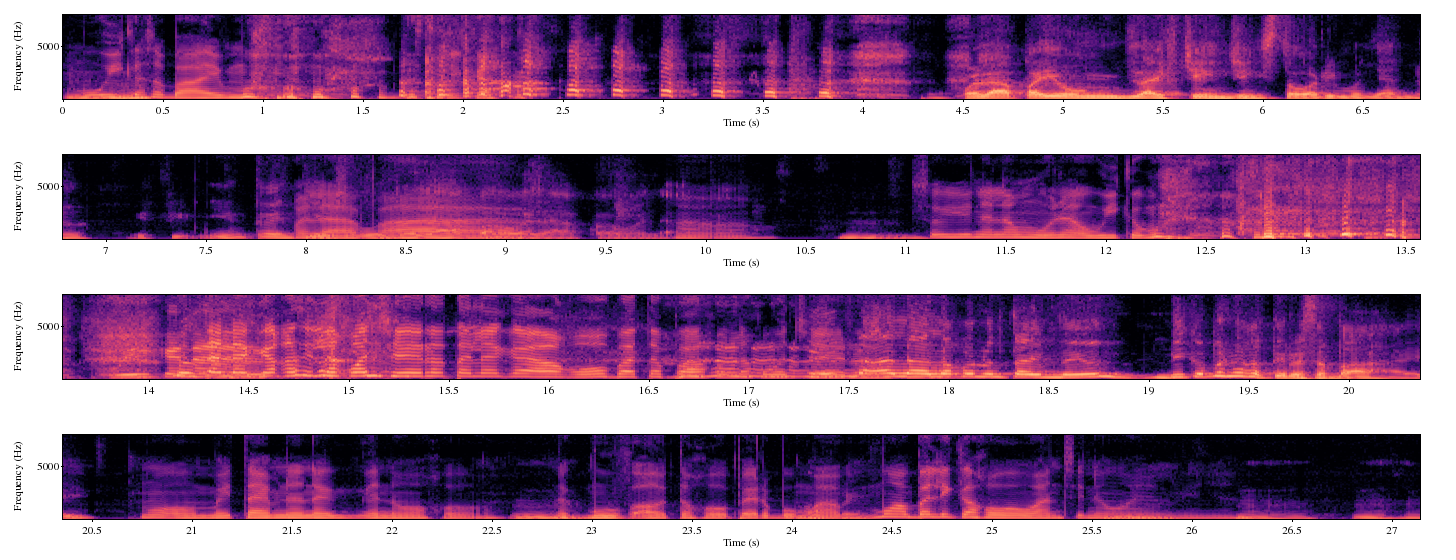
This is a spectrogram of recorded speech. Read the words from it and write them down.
Umuwi ka sa bahay mo. Dasal ka. Wala pa yung life-changing story mo niyan, no? If yung 20 Wala years old, pa. wala pa, wala pa, wala. Oo. Mm. So, yun na lang muna. Uwi ka muna. Uwi ka Ikaw na. talaga kasi lakwatsera talaga ako. Bata pa ako lakwatsera. naalala ko nung time na yun, hindi ka ba nakatira sa bahay? Oo, may time na nag, ano ako, Mm. nag-move out ako. Pero buma- Okay. bumabalik ako once in a while. Mm. Ganyan. Mhm, mhm.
